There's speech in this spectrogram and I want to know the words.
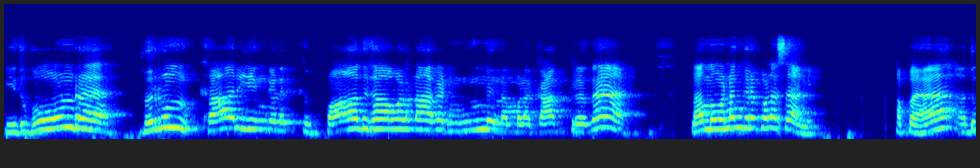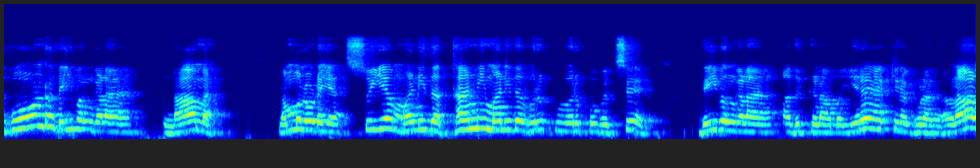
இது போன்ற பெரும் காரியங்களுக்கு பாதுகாவலனாக நின்று நம்மளை காக்கிறத நாம வணங்குற குலசாமி. அப்ப அது போன்ற தெய்வங்களை நாம நம்மளுடைய சுய மனித தனி மனித விருப்பு வெறுப்பு வச்சு தெய்வங்களை அதுக்கு நாம இரையாக்கிட கூடாது. அதனால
